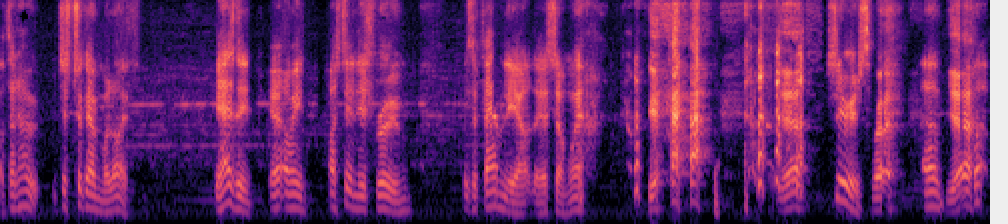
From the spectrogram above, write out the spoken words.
I don't know, it just took over my life. It hasn't. I mean, I sit in this room, there's a family out there somewhere. yeah, yeah, Serious. right, Um, yeah. But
